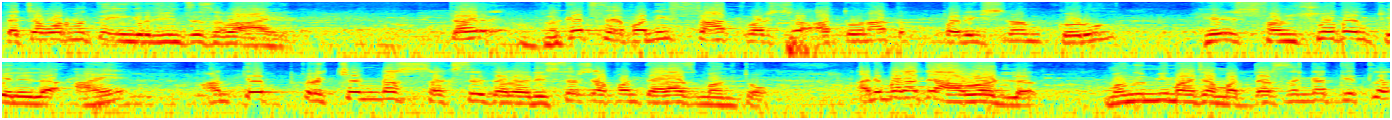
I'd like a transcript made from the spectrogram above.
त्याच्यावरनं ते इंग्रजींचं सगळं आहे. तर भगत साहेबांनी सात वर्ष अतोनात परिश्रम करून हे संशोधन केलेलं आहे आणि ते प्रचंड सक्सेस झालं. रिसर्च आपण त्यालाच म्हणतो. आणि मला ते आवडलं. म्हणून मी माझ्या मतदारसंघात घेतलं.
